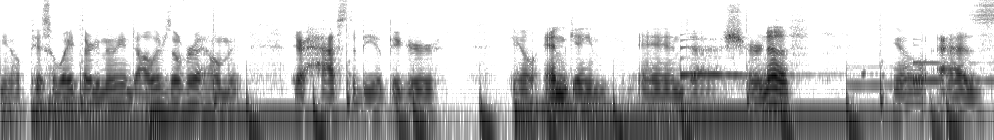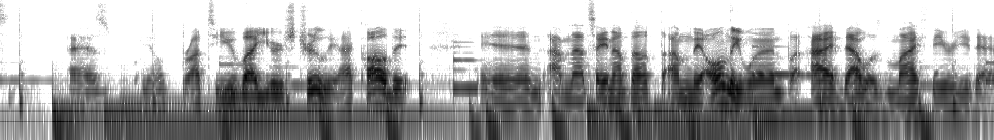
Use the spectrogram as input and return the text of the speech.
you know piss away thirty million dollars over a helmet. There has to be a bigger you know, end game. And uh, sure enough, you know, as as you know, brought to you by yours truly, I called it. And I'm not saying I'm not I'm the only one, but I that was my theory that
